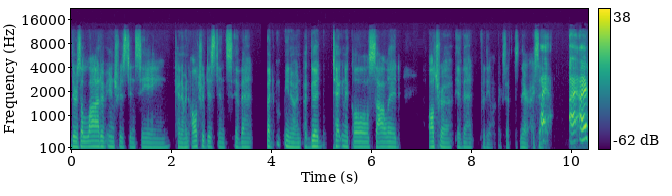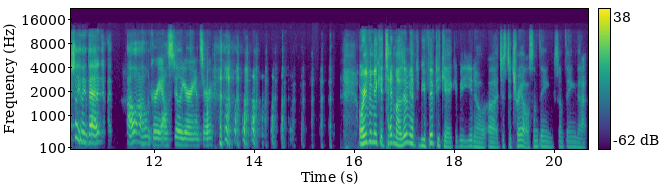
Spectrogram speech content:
there's a lot of interest in seeing kind of an ultra distance event, but you know a good technical solid ultra event for the Olympics. That's there. I said. I, I actually think that I'll, I'll agree. I'll steal your answer. or even make it 10 miles. It doesn't have to be 50k. It could be, you know, uh, just a trail, something, something that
